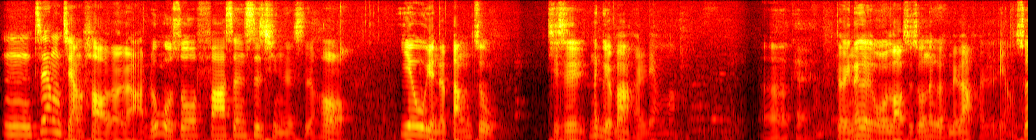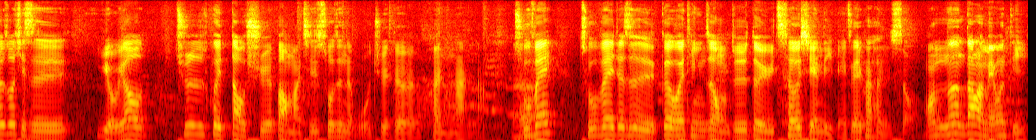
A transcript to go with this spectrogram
嗯，这样讲好了啦。如果说发生事情的时候，业务员的帮助，其实那个有办法衡量吗？嗯 OK，对，那个我老实说，那个没办法衡量。所以说，其实有要就是会到削爆嘛。其实说真的，我觉得很难啦。除非除非就是各位听众就是对于车险理赔这一块很熟哦，那当然没问题，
